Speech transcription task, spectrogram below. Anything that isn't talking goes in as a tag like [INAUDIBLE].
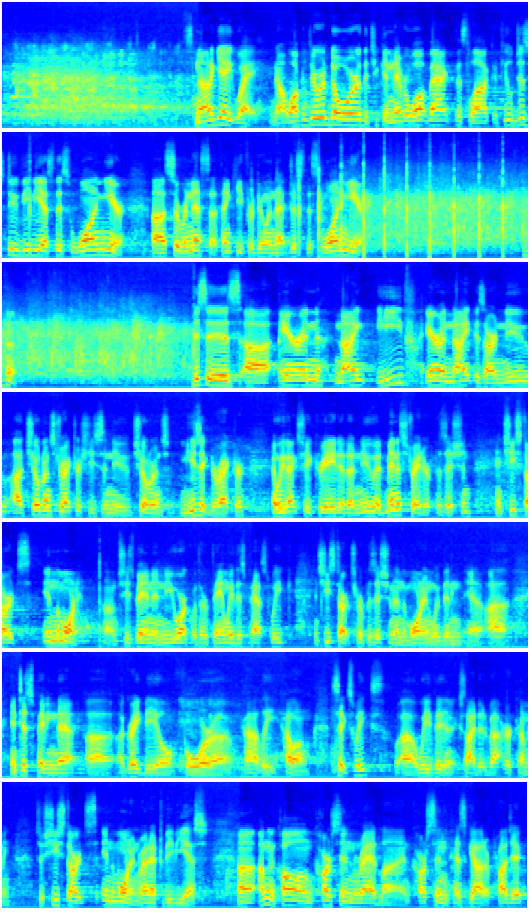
Not a gateway. You're not walking through a door that you can never walk back that's locked. If you'll just do VBS this one year. Uh, so, Renessa, thank you for doing that just this one year. [LAUGHS] this is uh, Erin Knight Eve. Erin Knight is our new uh, children's director. She's the new children's music director. And we've actually created a new administrator position, and she starts in the morning. Um, she's been in New York with her family this past week, and she starts her position in the morning. We've been uh, uh, anticipating that uh, a great deal for, uh, golly, how long? Six weeks? Uh, we've been excited about her coming. So she starts in the morning, right after VBS. Uh, I'm going to call on Carson Radline. Carson has got a project.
